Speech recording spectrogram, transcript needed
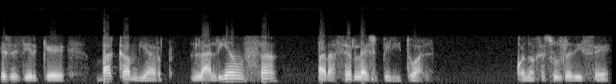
Es decir, que va a cambiar la alianza para hacerla espiritual. Cuando Jesús le dice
